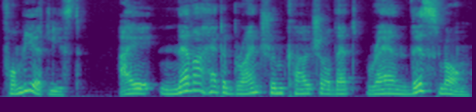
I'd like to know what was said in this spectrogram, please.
for me at least. I never had a brine shrimp culture that ran this long,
